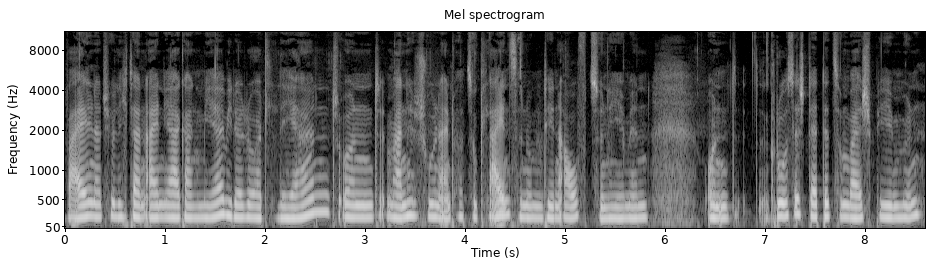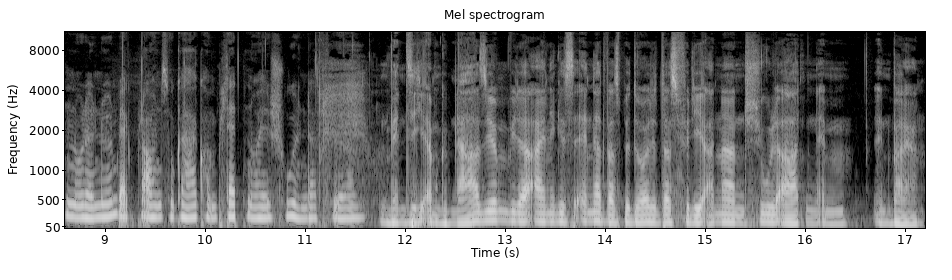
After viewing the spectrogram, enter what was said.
weil natürlich dann ein Jahrgang mehr wieder dort lernt und manche Schulen einfach zu klein sind, um den aufzunehmen. Und große Städte, zum Beispiel München oder Nürnberg, brauchen sogar komplett neue Schulen dafür. Und wenn sich am Gymnasium wieder einiges ändert, was bedeutet das für die anderen Schularten im, in Bayern?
